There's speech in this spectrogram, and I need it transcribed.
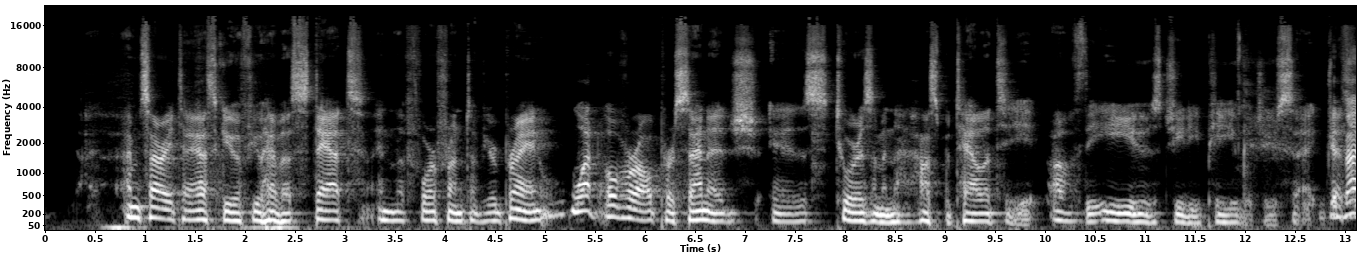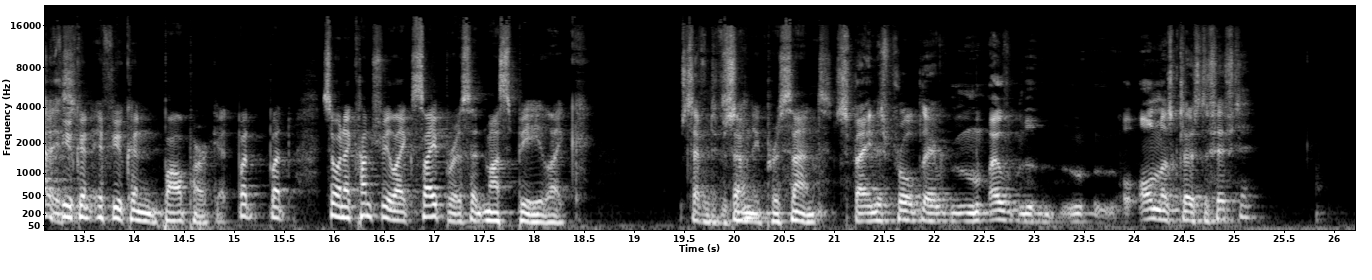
I'm sorry to ask you if you have a stat in the forefront of your brain. What overall percentage is tourism and hospitality of the EU's GDP? Would you say? Just if you can, if you can ballpark it. But but so in a country like Cyprus, it must be like. 70%. 70%. Spain is probably almost close to 50.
